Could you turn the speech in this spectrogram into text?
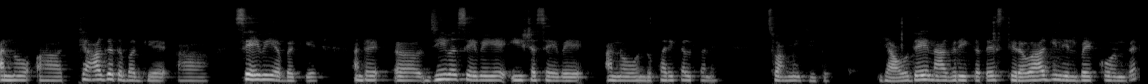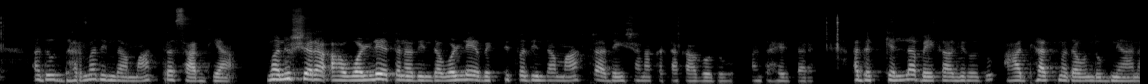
ಅನ್ನೋ, ಆ, ತ್ಯಾಗದ ಬಗ್ಗೆ, ಆ, ಸೇವೆಯ ಬಗ್ಗೆ, ಅಂದರೆ ಜೀವ ಸೇವೆಯೇ ಈಶ ಸೇವೆ ಅನ್ನೋ ಒಂದು ಪರಿಕಲ್ಪನೆ ಸ್ವಾಮೀಜಿದು. ಯಾವುದೇ ನಾಗರಿಕತೆ ಸ್ಥಿರವಾಗಿ ನಿಲ್ಲಬೇಕು ಅಂದರೆ ಅದು ಧರ್ಮದಿಂದ ಮಾತ್ರ ಸಾಧ್ಯ. ಮನುಷ್ಯರ ಆ ಒಳ್ಳೆಯತನದಿಂದ, ಒಳ್ಳೆಯ ವ್ಯಕ್ತಿತ್ವದಿಂದ ಮಾತ್ರ ದೇಶನ ಕಟ್ಟಕ್ಕಾಗೋದು ಅಂತ ಹೇಳ್ತಾರೆ. ಅದಕ್ಕೆಲ್ಲ ಬೇಕಾಗಿರೋದು ಆಧ್ಯಾತ್ಮದ ಒಂದು ಜ್ಞಾನ.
